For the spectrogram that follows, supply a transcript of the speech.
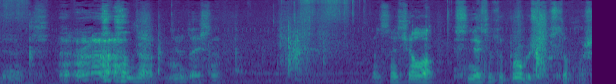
Так. да, неудачно. Надо сначала снять эту пробочку стоп машины.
